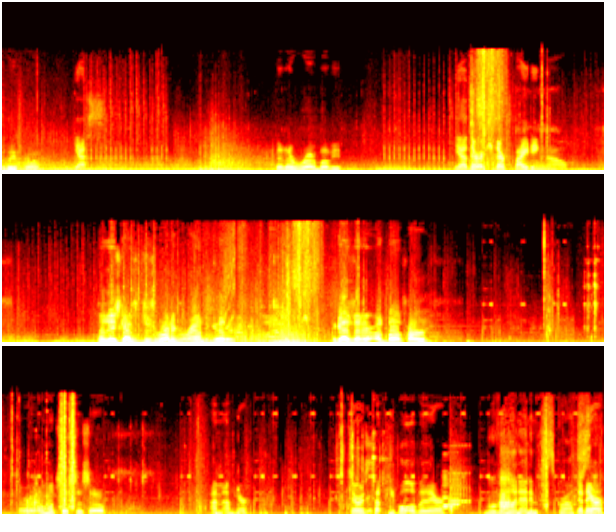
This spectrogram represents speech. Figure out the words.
At least one. Yes. Yeah, they're right above you. Yeah, they're they're fighting now. Now these guys are just running around together. The guys that are above her. Alright, I'm gonna test this out. I'm I'm here. There was some people over there. Moving on enemy. Scratch. There they are.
